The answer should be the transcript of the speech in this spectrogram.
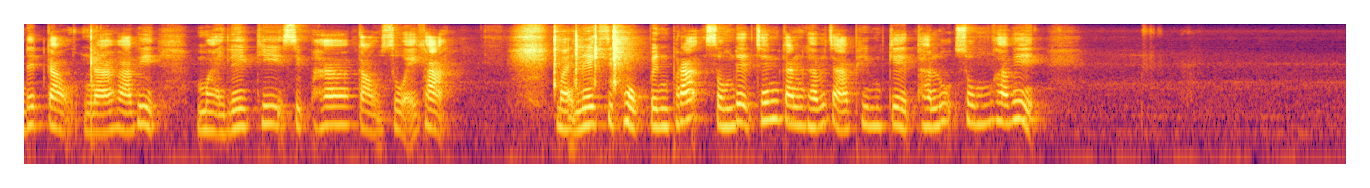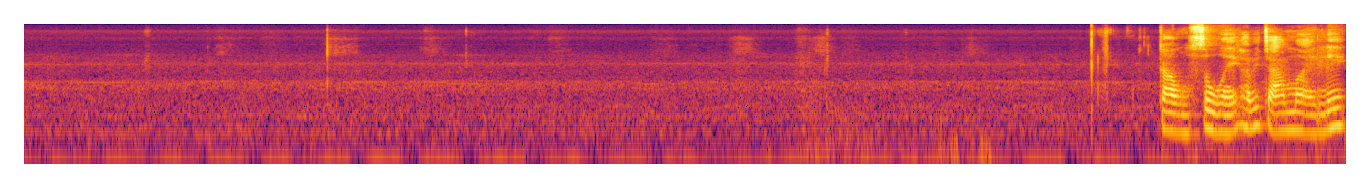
เด็จเก่านะคะพี่หมายเลขที่ 15 เก่าสวยค่ะ หมายเลข 16 เป็นพระสมเด็จเช่นกันค่ะพี่จ๋าพิมพ์เกตทะลุซุ้มค่ะพี่ เก่าสวยค่ะพี่จ๋าหมายเลข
